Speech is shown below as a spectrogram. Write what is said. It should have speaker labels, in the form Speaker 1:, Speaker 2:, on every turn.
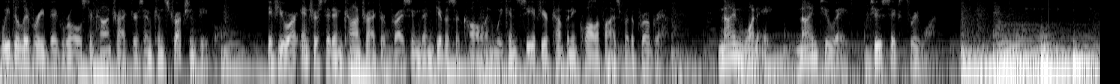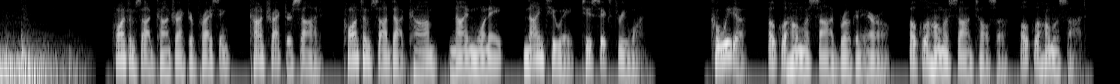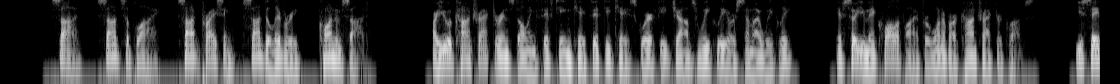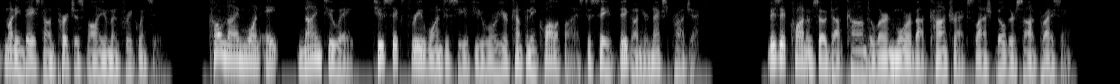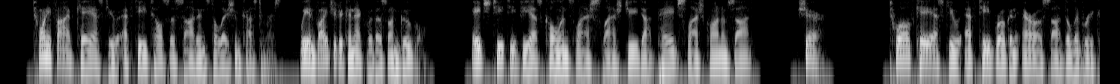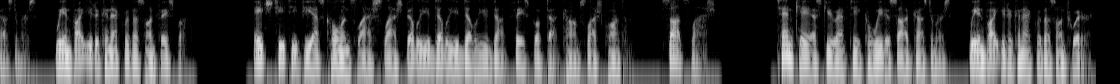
Speaker 1: We delivery big rolls to contractors and construction people. If you are interested in contractor pricing, then give us a call and we can see if your company qualifies for the program. 918 928 2631. Quantum Sod Contractor Pricing, Contractor Sod, quantumsod.com, 918 928 2631. Coweta, Oklahoma Sod Broken Arrow, Oklahoma Sod Tulsa, Oklahoma Sod. Sod, Sod Supply, Sod Pricing, Sod Delivery, Quantum Sod. Are you a contractor installing 15K 50K square feet jobs weekly or semi weekly? If so, you may qualify for one of our contractor clubs. You save money based on purchase volume and frequency. Call 918 928 2631 to see if you or your company qualifies to save big on your next project. Visit quantumsod.com to learn more about contract slash builder sod pricing. 25K SQFT Tulsa sod installation customers, we invite you to connect with us on Google. https colon slash slash g dot page slash quantum sod. Share. 12K SQFT Broken Arrow sod delivery customers, we invite you to connect with us on Facebook https colon slash slash www.facebook.com slash quantum sod slash 10ksqft Coweta sod customers we invite you to connect with us on twitter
